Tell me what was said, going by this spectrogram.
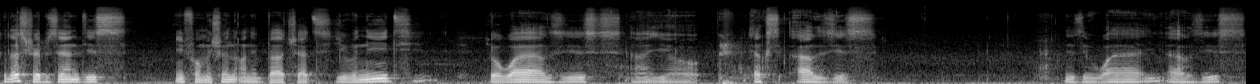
so let's represent this information on a bar chart. You will need your y-axis and your x-axis. This is the y-axis.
